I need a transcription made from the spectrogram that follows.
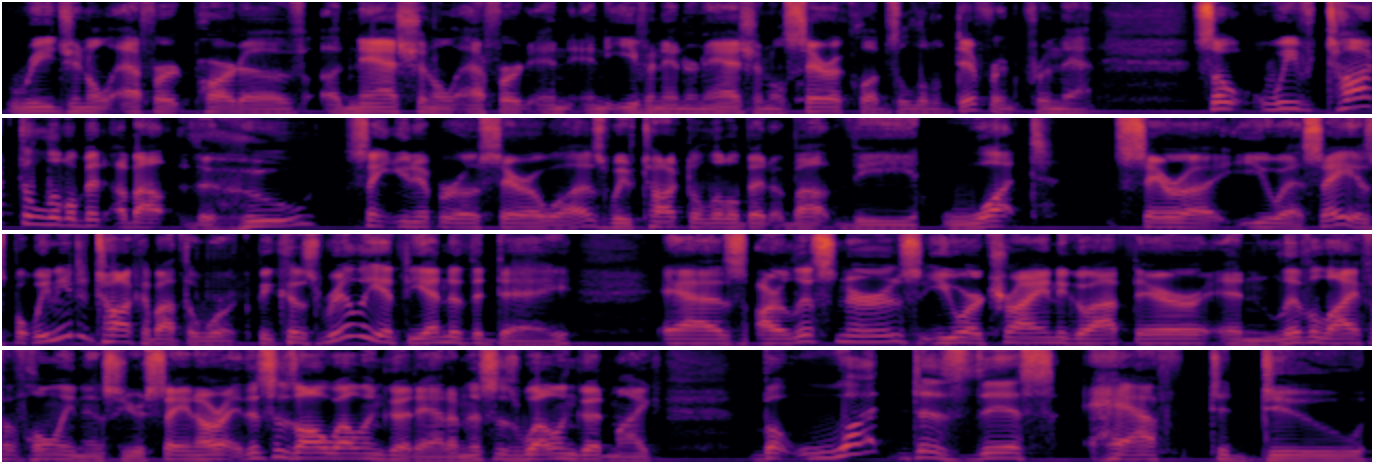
regional effort, part of a national effort, and, and even international, Serra Club's a little different from that. So we've talked a little bit about the who St. Junipero Serra was. We've talked a little bit about the what Serra USA is, but we need to talk about the work because really at the end of the day, as our listeners, you are trying to go out there and live a life of holiness. You're saying, all right, this is all well and good, Adam. This is well and good, Mike. But what does this have to do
